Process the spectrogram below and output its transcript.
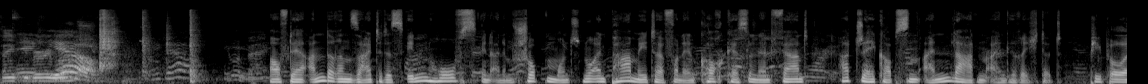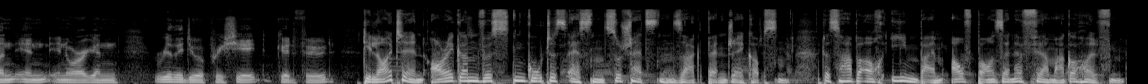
Thank you very much. Auf der anderen Seite des Innenhofs, in einem Schuppen und nur ein paar Meter von den Kochkesseln entfernt, hat Jacobson einen Laden eingerichtet. People in, in, in Oregon really do appreciate good food. Die Leute in Oregon wüssten gutes Essen zu schätzen, sagt Ben Jacobson. Das habe auch ihm beim Aufbau seiner Firma geholfen.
